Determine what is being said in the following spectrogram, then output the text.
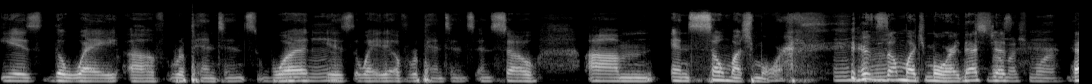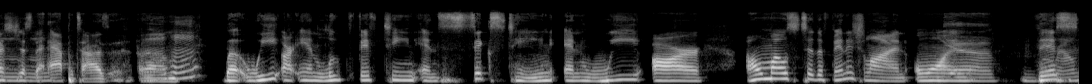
is the way of repentance. What mm-hmm. is the way of repentance? And so um, and so much more. Mm-hmm. so much more. That's so just much more. That's mm-hmm. just the mm-hmm. appetizer. Um, mm-hmm. But we are in Luke 15 and 16, and we are almost to the finish line on yeah. this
